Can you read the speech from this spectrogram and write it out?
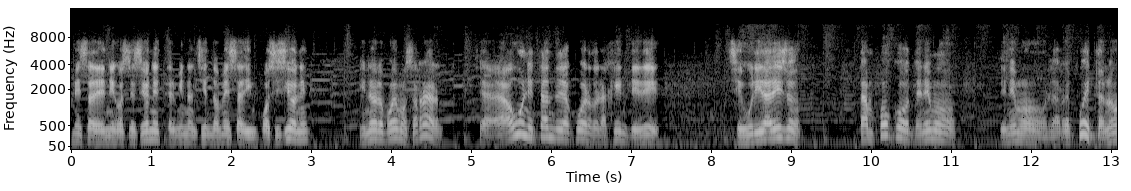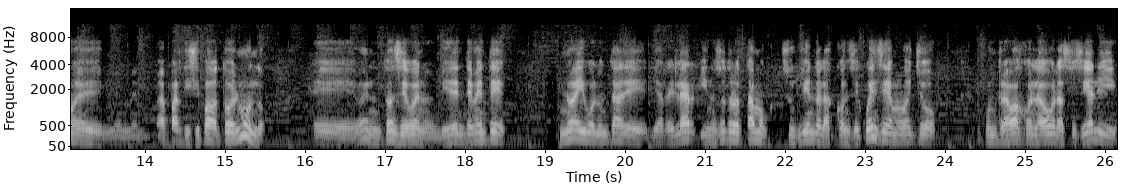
mesa de negociaciones, terminan siendo mesas de imposiciones y no lo podemos cerrar. O sea, aún estando de acuerdo la gente de seguridad de ellos, tampoco tenemos tenemos la respuesta, ¿no? Eh, ha participado todo el mundo. Eh, bueno, entonces, bueno, evidentemente no hay voluntad de, arreglar y nosotros estamos sufriendo las consecuencias. Hemos hecho un trabajo en la obra social y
